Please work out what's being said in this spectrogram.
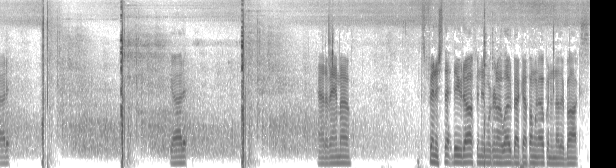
Got it. Got it. Out of ammo. Let's finish that dude off and then we're gonna load back up. I'm gonna open another box.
